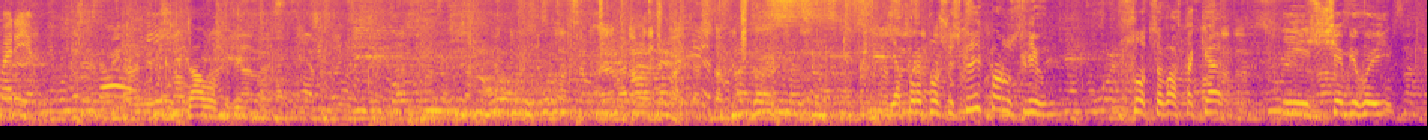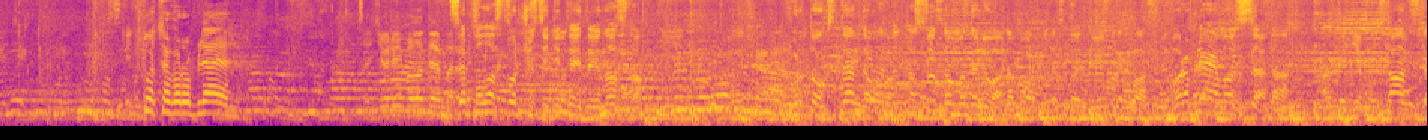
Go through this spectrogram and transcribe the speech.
Марія. Дало тобі. Я перепрошую, скажіть пару слів, що це у вас таке і з чим його. Хто це виробляє? Це палац творчості дітей та юнацтва. Гурток стендового та судномоделювання. Виробляємо все. Танки,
